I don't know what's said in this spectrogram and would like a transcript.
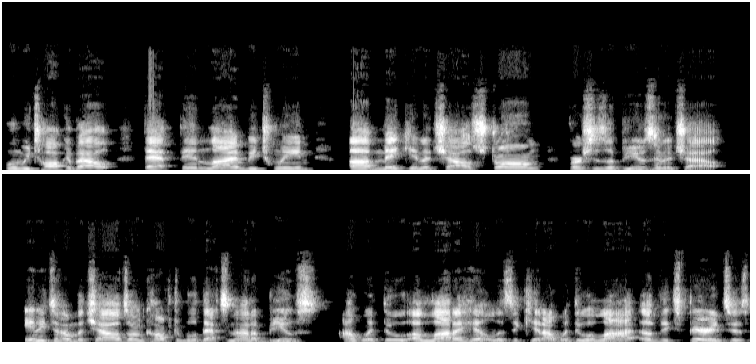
when we talk about that thin line between uh, making a child strong versus abusing a child. Anytime the child's uncomfortable, that's not abuse. I went through a lot of hell as a kid. I went through a lot of experiences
